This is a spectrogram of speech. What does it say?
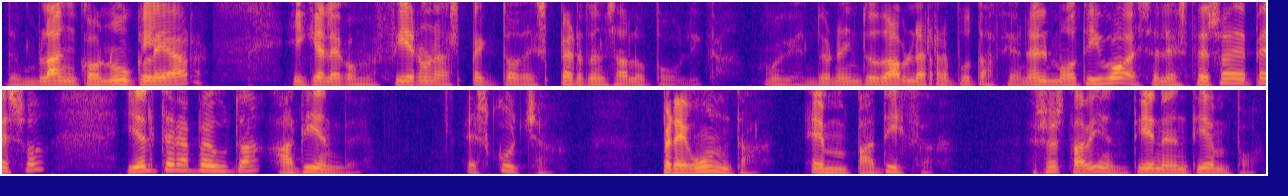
de un blanco nuclear, y que le confiere un aspecto de experto en salud pública. Muy bien, de una indudable reputación. El motivo es el exceso de peso y el terapeuta atiende, escucha, pregunta, empatiza. Eso está bien, tienen tiempo.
